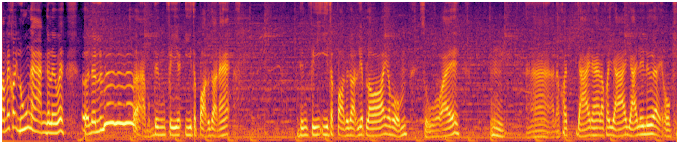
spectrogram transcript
มาไม่ค่อยรู้งานกันเลยเว้ยเออเรื่อยๆอ่าผมดึงฟรี e สปอร์ตไปก่อนนะฮะดึงฟรี e สปอร์ตไปก่อนเรียบร้อยครับผม สวยอืมอ่าแล้วค่อยย้ายนะฮะเราค่อยย้ายย้ายเรื่อยๆ โอเค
